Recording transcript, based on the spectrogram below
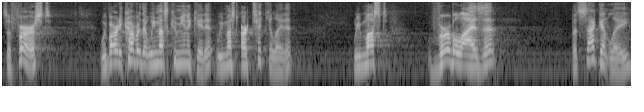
So, first, we've already covered that we must communicate it, we must articulate it, we must verbalize it. But secondly,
